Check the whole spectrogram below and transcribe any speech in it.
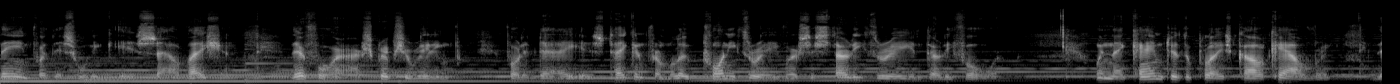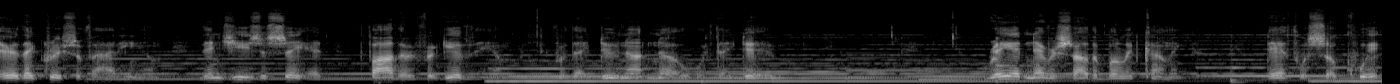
theme for this week is salvation. Therefore, our scripture reading for today is taken from Luke 23, verses 33 and 34. When they came to the place called Calvary, there they crucified him. Then Jesus said, Father, forgive them, for they do not know what they do. Red never saw the bullet coming. Death was so quick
